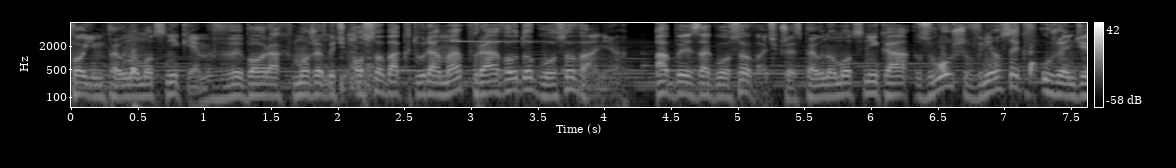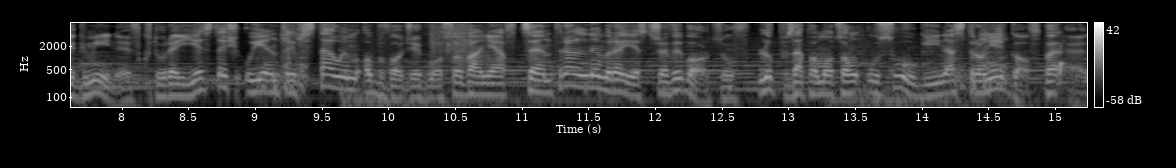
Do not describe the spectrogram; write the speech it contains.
Twoim pełnomocnikiem w wyborach może być osoba, która ma prawo do głosowania. Aby zagłosować przez pełnomocnika, złóż wniosek w Urzędzie Gminy, w której jesteś ujęty w stałym obwodzie głosowania w Centralnym Rejestrze Wyborców lub za pomocą usługi na stronie gov.pl.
